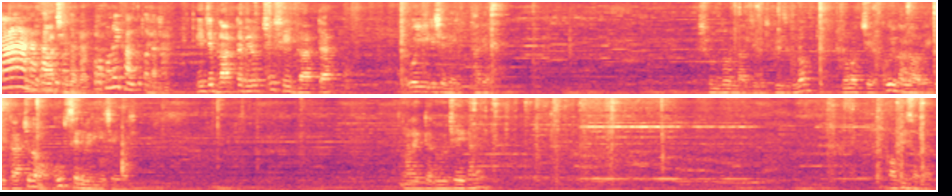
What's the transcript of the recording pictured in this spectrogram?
না না ফালতু কথা না কখনোই ফালতু কথা না। এই যে ব্লাডটা বেরোচ্ছে সেই ব্লাডটা ওই ইলিশে নেই থাকে না। সুন্দর লাগছে ইলিশ পিসগুলো মনে হচ্ছে খুবই ভালো হবে। এই যে কাটছো না খুব সেন্ট বেরিয়েছে এবার আর একটা রয়েছে এখানে। অফিস হবে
